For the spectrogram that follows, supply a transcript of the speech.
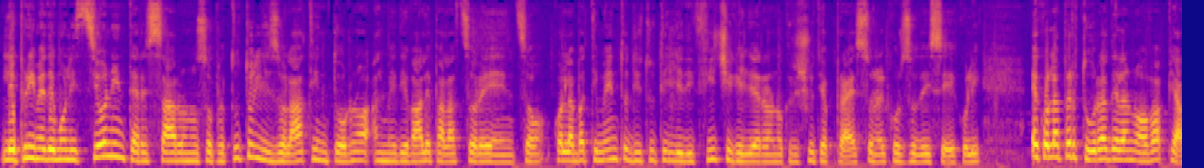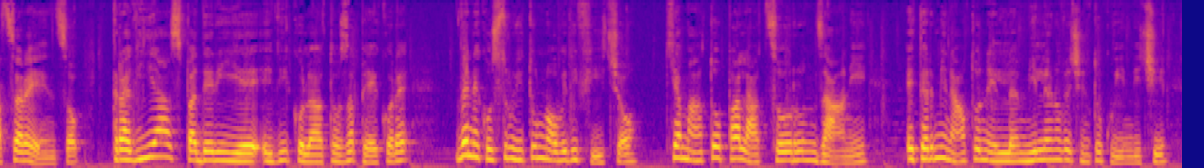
Le prime demolizioni interessarono soprattutto gli isolati intorno al medievale Palazzo Reenzo, con l'abbattimento di tutti gli edifici che gli erano cresciuti appresso nel corso dei secoli e con l'apertura della nuova piazza Reenzo. Tra via Spaderie e vicola Tosapecore venne costruito un nuovo edificio chiamato Palazzo Ronzani e terminato nel 1915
